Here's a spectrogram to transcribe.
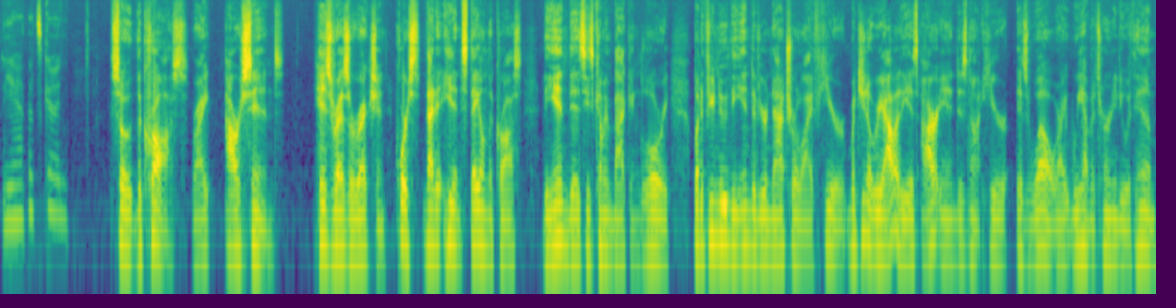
Yeah, that's good. So the cross, right? Our sins, his resurrection. Of course, that he didn't stay on the cross. The end is he's coming back in glory. But if you knew the end of your natural life here, but you know, reality is our end is not here as well, right? We have eternity with him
